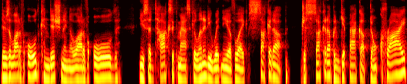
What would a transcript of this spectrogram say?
There's a lot of old conditioning, a lot of old, you said toxic masculinity, Whitney, of like, suck it up, just suck it up and get back up. Don't cry.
